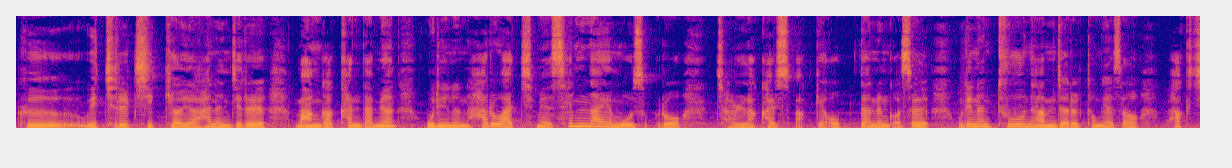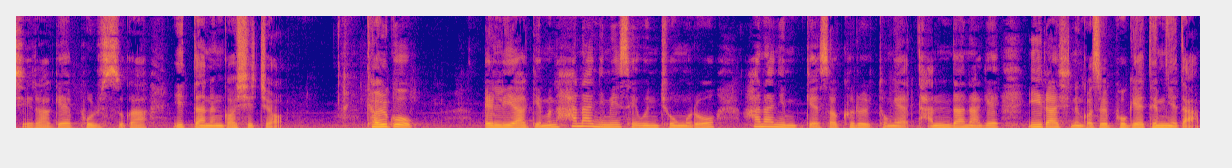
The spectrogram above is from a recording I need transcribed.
그 위치를 지켜야 하는지를 망각한다면 우리는 하루아침에 샘나의 모습으로 전락할 수밖에 없다는 것을 우리는 두 남자를 통해서 확실하게 볼 수가 있다는 것이죠. 결국 엘리야김은 하나님이 세운 종으로 하나님께서 그를 통해 단단하게 일하시는 것을 보게 됩니다.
